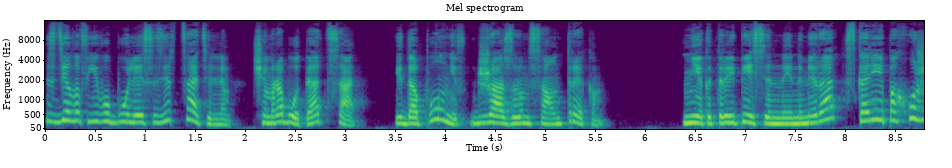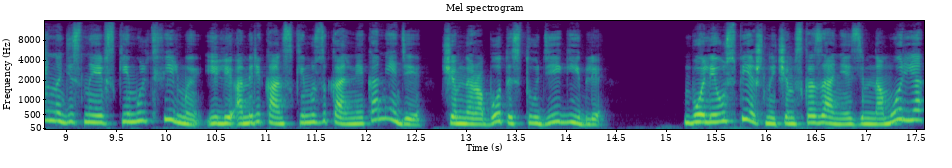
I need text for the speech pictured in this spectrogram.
сделав его более созерцательным, чем работы отца, и дополнив джазовым саундтреком. Некоторые песенные номера скорее похожи на диснеевские мультфильмы или американские музыкальные комедии, чем на работы студии Гибли – более успешный, чем сказание земноморья,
